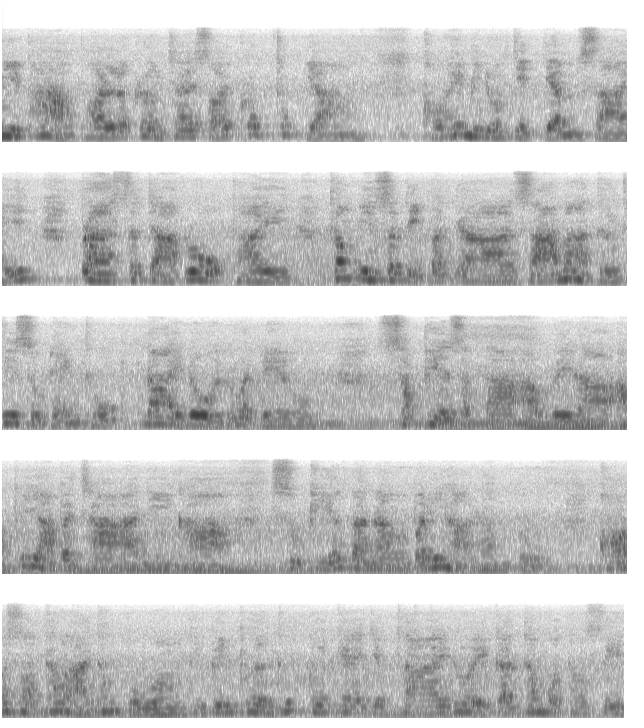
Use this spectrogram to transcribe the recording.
มีผ้าผ่อนและเครื่องใช้สอยครบทุกอย่าง ขอให้มีดวงจิตแจ่มใส ปราศจากโรคภัย ทั้งมีสติปัญญาสามารถถึงที่สุดแห่งทุกข์ได้โดยรวดเร็วสัพเพสตตาอเวราอัพยาปชาอานีคา สุขียตานังปริหารันตุ ขอสัตว์ทั้งหลายทั้งปวง ที่เป็นเพื่อนทุกเกิดแก่เจ็บตายด้วยกันทั้งหมดทั้งสิ้น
